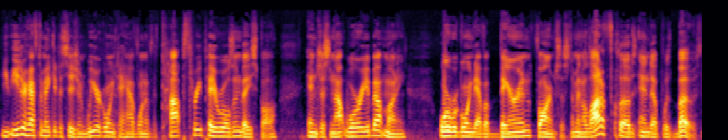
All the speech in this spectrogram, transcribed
you either have to make a decision we are going to have one of the top three payrolls in baseball and just not worry about money, or we're going to have a barren farm system. And a lot of clubs end up with both.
